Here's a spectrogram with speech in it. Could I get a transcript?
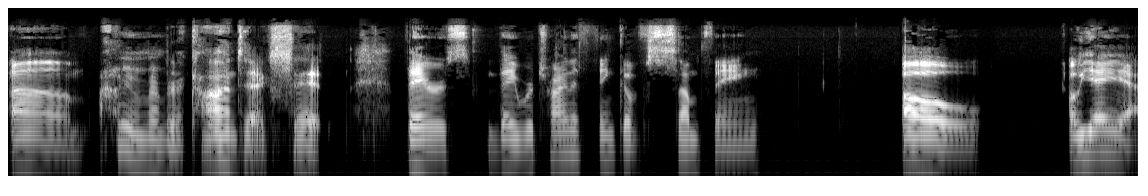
um, I don't even remember the context. Shit, there's they were trying to think of something. Oh, oh yeah, yeah.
